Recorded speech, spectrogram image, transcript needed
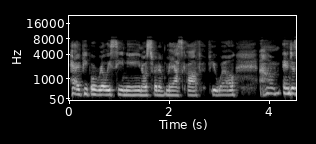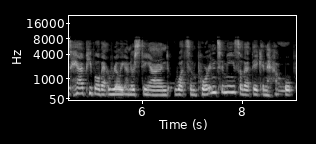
have people really see me, you know, sort of mask off, if you will, um, and just have people that really understand what's important to me so that they can help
